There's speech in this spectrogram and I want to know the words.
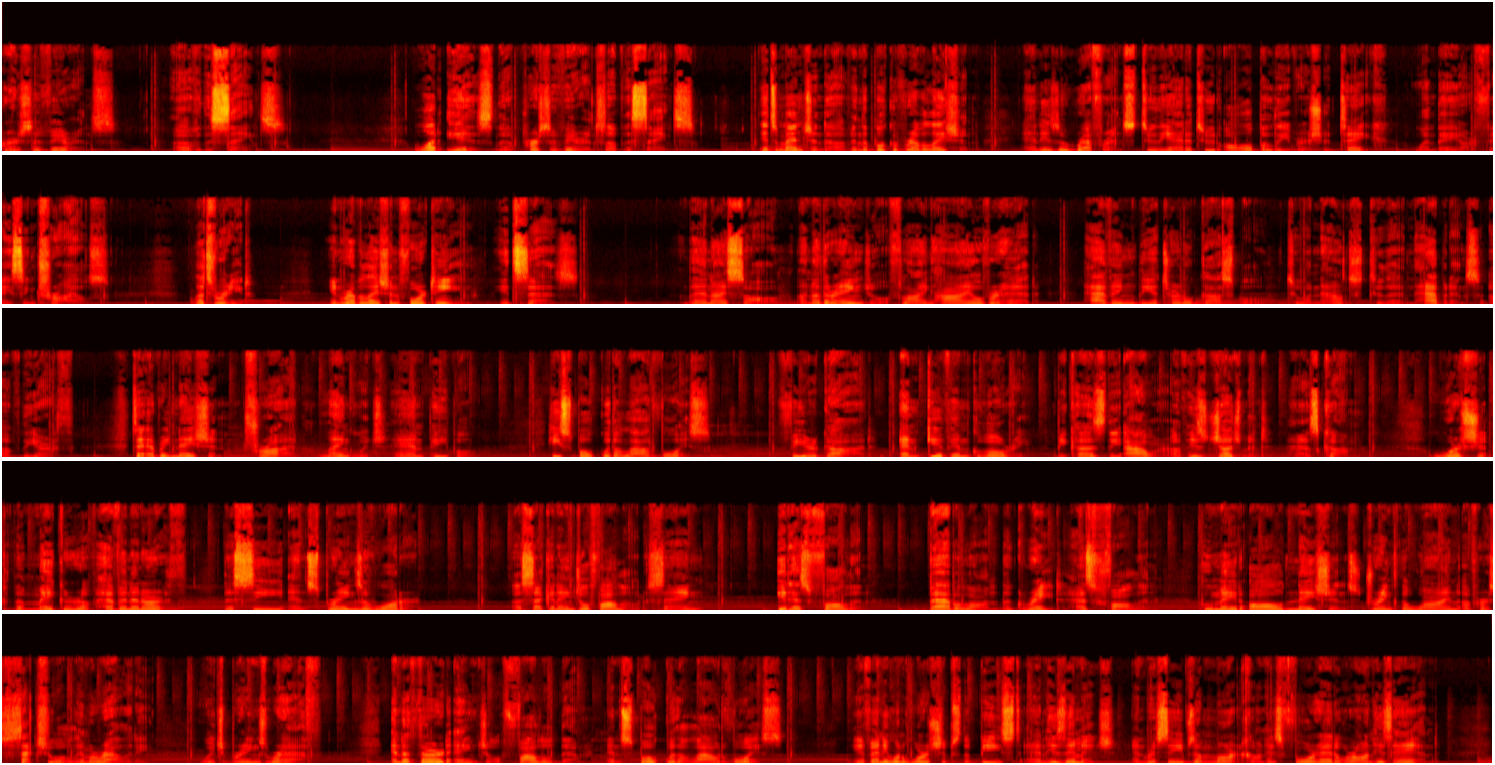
perseverance of the saints. What is the perseverance of the saints? It's mentioned of in the book of Revelation and is a reference to the attitude all believers should take when they are facing trials. Let's read. In Revelation 14, it says, Then I saw another angel flying high overhead, having the eternal gospel to announce to the inhabitants of the earth, to every nation, tribe, language, and people. He spoke with a loud voice Fear God and give him glory, because the hour of his judgment has come. Worship the Maker of heaven and earth, the sea and springs of water. A second angel followed, saying, It has fallen. Babylon the Great has fallen who made all nations drink the wine of her sexual immorality, which brings wrath. And a third angel followed them and spoke with a loud voice If anyone worships the beast and his image, and receives a mark on his forehead or on his hand,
